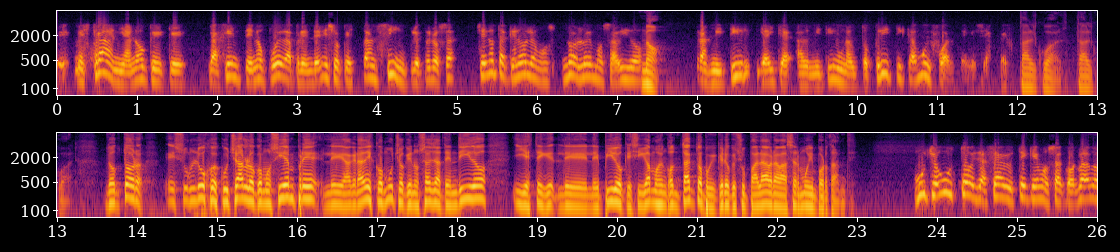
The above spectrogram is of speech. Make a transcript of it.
eh, me extraña ¿no? que, que la gente no pueda aprender eso que es tan simple, pero se nota que no lo hemos, no lo hemos sabido transmitir y hay que admitir una autocrítica muy fuerte en ese aspecto. Tal cual, tal cual. Doctor, es un lujo escucharlo como siempre. Le agradezco mucho que nos haya atendido y este, le, le pido que sigamos en contacto porque creo que su palabra va a ser muy importante. Mucho gusto, ya sabe usted que hemos acordado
